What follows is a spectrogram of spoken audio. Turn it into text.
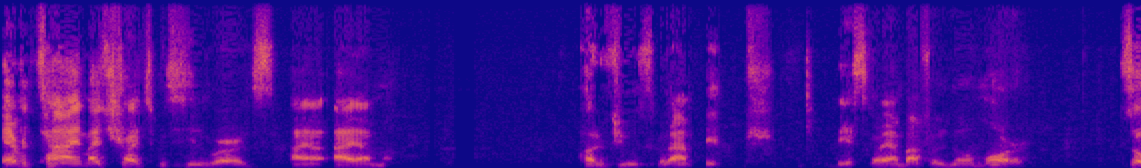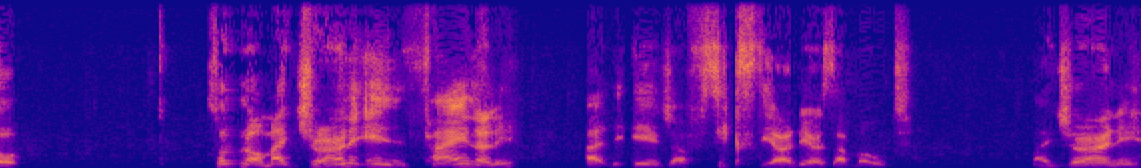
every time I try to put it in words, I, I am confused, but I'm it, basically I'm baffled no more. So, so now my journey in finally at the age of 60 or there's about my journey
